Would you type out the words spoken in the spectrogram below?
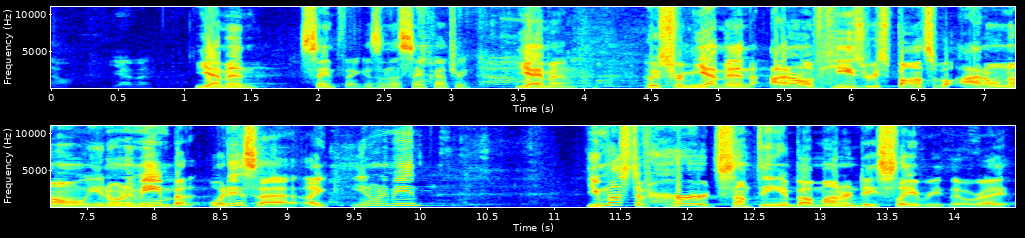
No, Yemen. Yemen, same thing. Isn't it the same country? Yemen. Who's from Yemen? I don't know if he's responsible. I don't know. You know what I mean? But what is that? Like, you know what I mean? You must have heard something about modern day slavery, though, right?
